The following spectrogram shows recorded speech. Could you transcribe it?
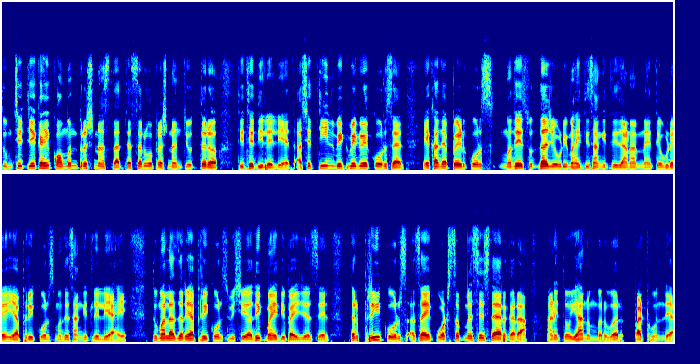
तुमचे जे काही कॉमन प्रश्न असतात त्या सर्व प्रश्नांची उत्तरं तिथे दिलेली आहेत. असे तीन वेगवेगळे कोर्स आहेत. एखाद्या पेड कोर्समध्ये सुद्धा जेवढी माहिती सांगितली जाणार नाही तेवढे या फ्री कोर्समध्ये सांगितलेली आहे. तुम्हाला जर या फ्री कोर्सविषयी अधिक माहिती पाहिजे असेल तर फ्री कोर्स असा एक व्हॉट्सअप मेसेज तयार करा आणि तो ह्या नंबरवर पाठवून द्या.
